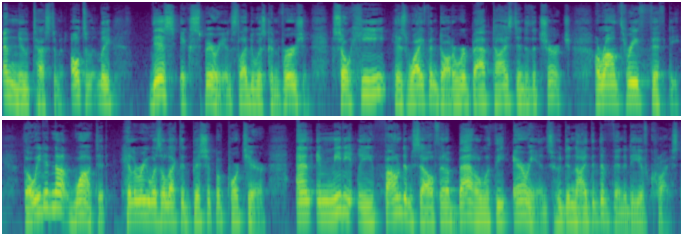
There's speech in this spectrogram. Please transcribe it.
and New Testament. Ultimately, this experience led to his conversion. So he, his wife, and daughter were baptized into the church. Around 350, though he did not want it, Hilary was elected Bishop of Poitiers and immediately found himself in a battle with the Arians who denied the divinity of Christ.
